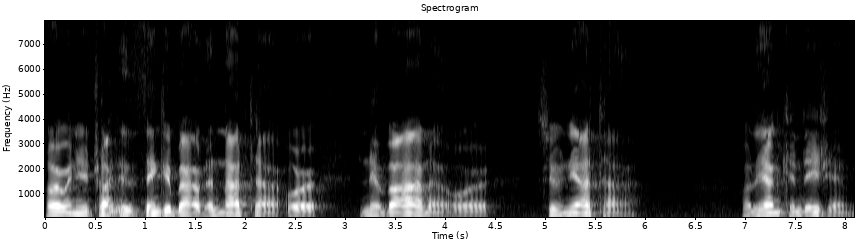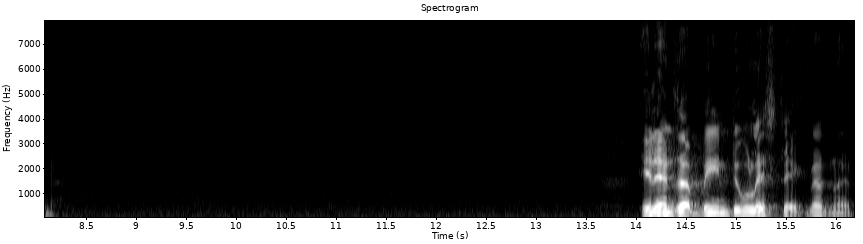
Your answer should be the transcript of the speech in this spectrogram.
Or when you try to think about anatta or nirvana or sunyata or the unconditioned, it ends up being dualistic, doesn't it?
